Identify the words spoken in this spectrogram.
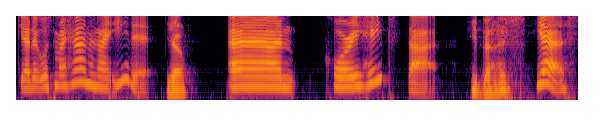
get it with my hand and I eat it. Yeah. And Corey hates that. He does. Yes.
